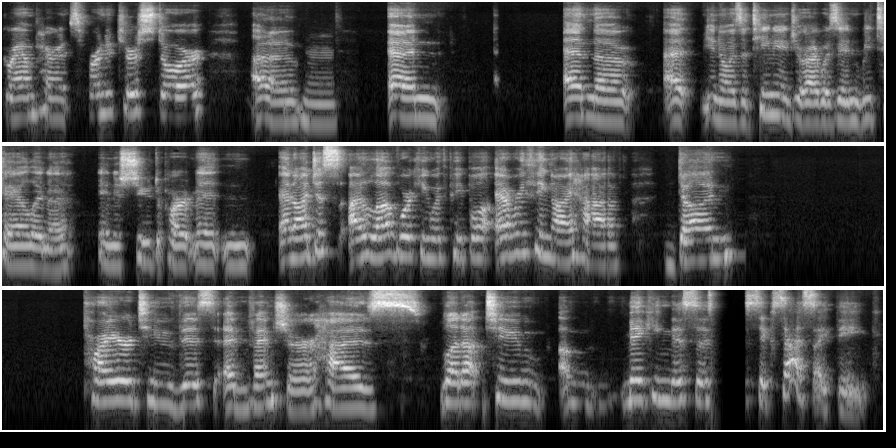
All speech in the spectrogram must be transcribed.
grandparents' furniture store, um, mm-hmm. and and the at you know as a teenager, I was in retail in a in a shoe department, and and I just I love working with people. Everything I have done prior to this adventure has led up to um, making this a success. I think.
